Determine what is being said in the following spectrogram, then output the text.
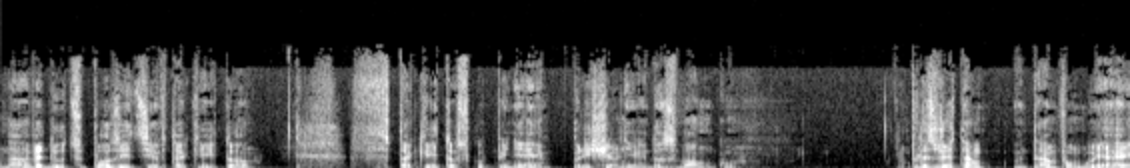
na vedúcu pozíciu v takejto, v takejto skupine prišiel niekto zvonku. Pretože tam, tam funguje aj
